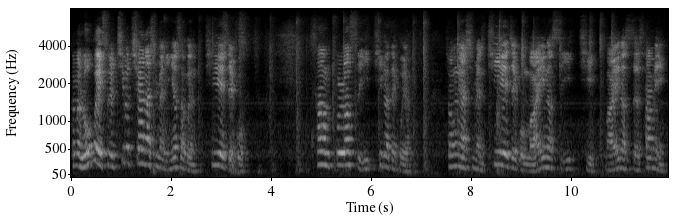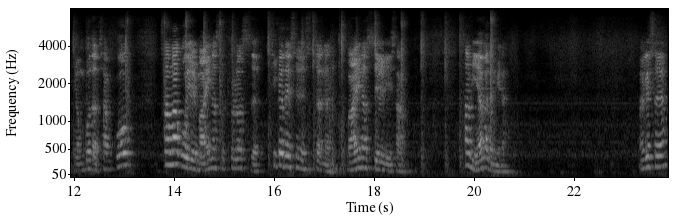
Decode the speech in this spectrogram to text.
그러면 로그 x를 t로 치환하시면 이 녀석은 t의 제곱 3 플러스 2t가 되고요 정리하시면 t의 제곱 마이너스 2t 마이너스 3이 0보다 작고 3하고 1 마이너스 플러스 t가 될 수 있는 숫자는 마이너스 1 이상 3 이하가 됩니다. 알겠어요?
